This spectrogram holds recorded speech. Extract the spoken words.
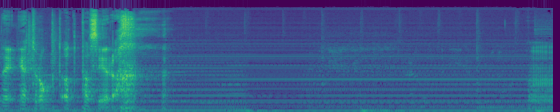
Det är trångt att passera. Mm.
